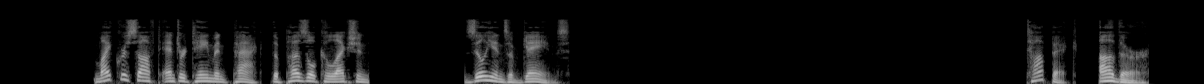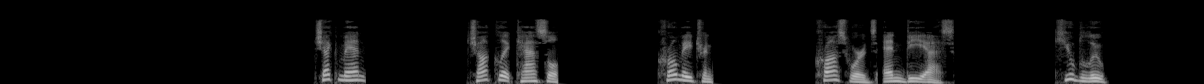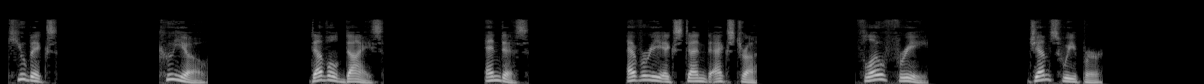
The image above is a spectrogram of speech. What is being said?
Microsoft Entertainment Pack, The Puzzle Collection Zillions of games Other Checkman Chocolate Castle Chromatron Crosswords NDS Cube Loop. Cubix Kuyo Devil Dice. Endus Every Extend Extra. Flow Free. Gemsweeper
